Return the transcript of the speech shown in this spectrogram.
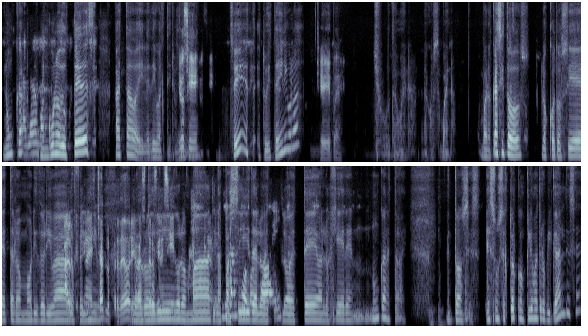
Nunca ninguno de ustedes ha estado ahí, les digo al tiro. Yo sí. ¿Sí? ¿Est- ¿Estuviste ahí, Nicolás? Sí, pues. Chuta, bueno, la cosa. Bueno, bueno, casi todos. Los Cotosieta, los Moris Dorival, Ah, los Felipe, los perdedores. los. Rodrigo, los Mati, las Yo Pasitas, los, Esteban, los Jerez, nunca han estado ahí. Entonces, es un sector con clima tropical, dice.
